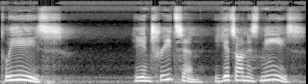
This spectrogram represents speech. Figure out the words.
Please. He entreats him, he gets on his knees.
